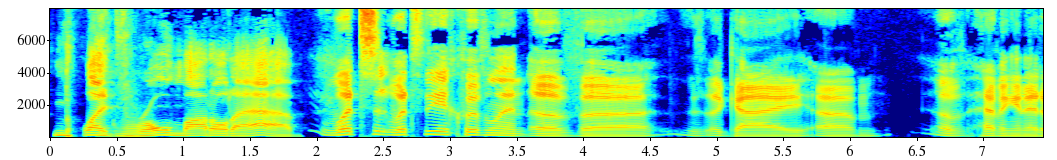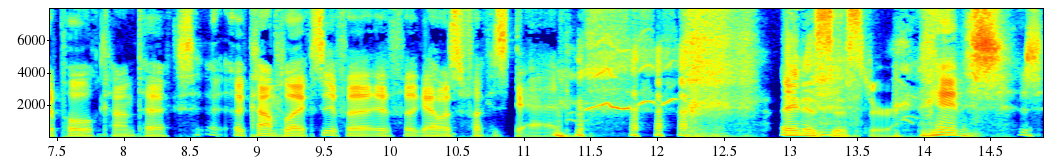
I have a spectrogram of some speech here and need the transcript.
like role model to have. What's what's the equivalent of uh, a guy um, of having an Oedipal context, a complex? If a if a guy wants to fuck his dad, And his sister. and it's-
